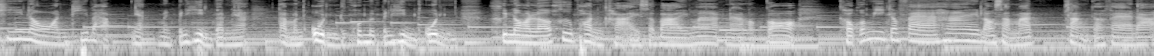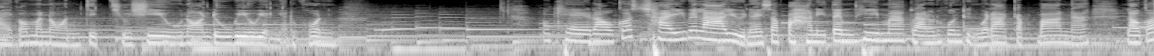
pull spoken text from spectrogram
ที่นอนที่แบบเนี่ยมันเป็นหินแบบเนี้ยแต่มันอุ่น ทุกคนมันเป็นหินอุ่น คือนอนแล้วคือผ่อนคลายสบายมากนะ แล้วก็เขาก็มีกาแฟให้เราสามารถสั่งกาแฟได้ก็มานอนจิบชิวๆนอนดูวิวอย่างเงี้ยทุกคน โอเค เราก็ใช้เวลาอยู่ในสปานี้เต็มที่มากแล้วทุกคนถึงเวลากลับบ้านนะ เราก็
